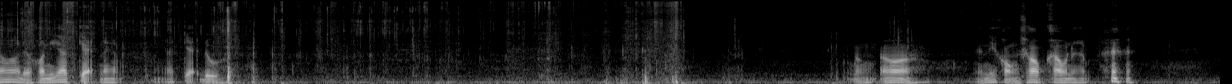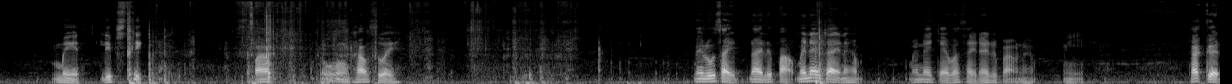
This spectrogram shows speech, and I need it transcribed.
นาะเดี๋ยวขออนุญาตแกะนะครับอนุญาตแกะดูรองอ๋ออันนี้ของชอบเขานะครับ เมดลิปสติกปั๊บโอ้รองเท้าสวย ไม่รู้ใส่ได้หรือเปล่า ไม่แน่ใจนะครับ ไม่แน่ใจว่าใส่ได้หรือเปล่านะครับ นี่ ถ้าเกิด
